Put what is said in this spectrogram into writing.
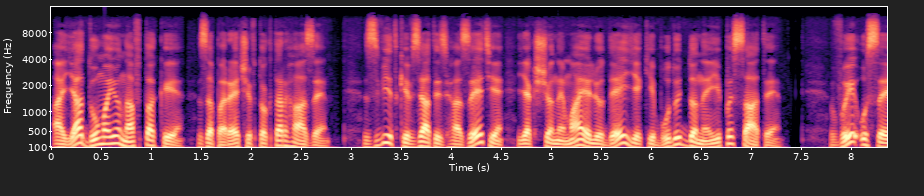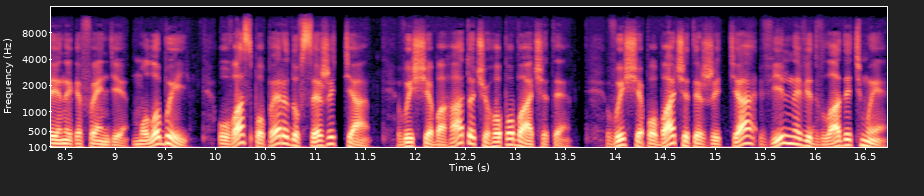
А я думаю, навпаки, заперечив Токтаргази. Звідки взятись газеті, якщо немає людей, які будуть до неї писати? Ви, Усеєник Ефенді, молобий. У вас попереду все життя. Ви ще багато чого побачите. Ви ще побачите життя, вільне від влади тьми.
